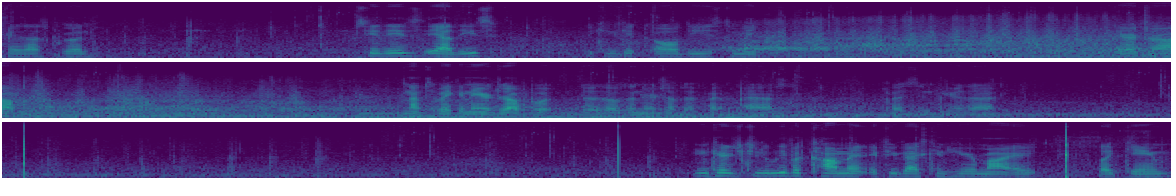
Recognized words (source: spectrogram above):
Okay, that's good. See these? Yeah, these. We can get all these to make airdrop. Not to make an airdrop, but that was an airdrop that pa- passed. You guys didn't hear that. Okay, can you leave a comment if you guys can hear my like game?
